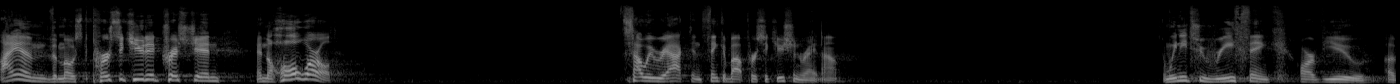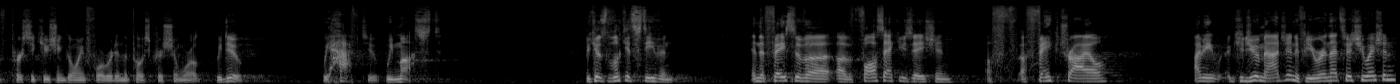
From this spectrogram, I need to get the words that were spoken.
I am the most persecuted Christian in the whole world. That's how we react and think about persecution right now. And we need to rethink our view of persecution going forward in the post Christian world. We do. We have to. We must. Because look at Stephen. In the face of a, false accusation, a, f- a fake trial. I mean, could you imagine if you were in that situation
